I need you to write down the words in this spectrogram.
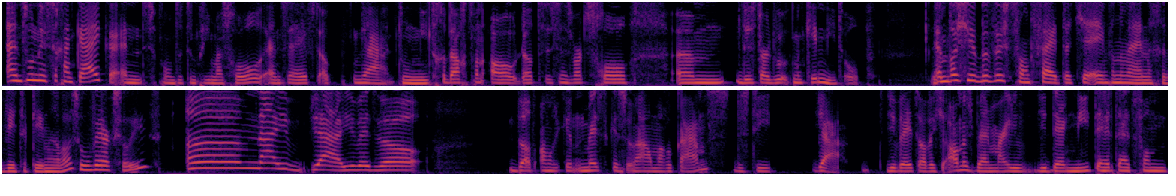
En toen is ze gaan kijken en ze vond het een prima school. En ze heeft ook ja, toen niet gedacht van... oh, dat is een zwarte school, ehm, dus daar doe ik mijn kind niet op. En was je bewust van het feit dat je een van de weinige witte kinderen was? Hoe werkt zoiets? Ehm, nou, je, ja, je weet wel dat andere kinderen, de meeste kinderen waren Marokkaans. Dus die, ja, je weet wel dat je anders bent, maar je, je denkt niet de hele tijd van...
